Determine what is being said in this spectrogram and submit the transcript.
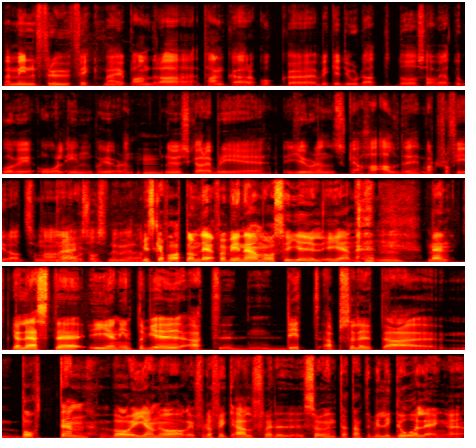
Men min fru fick mig på andra tankar och eh, vilket gjorde att då sa vi att då går vi all in på julen. Mm. Nu ska det bli, julen ska ha aldrig varit så firad som han är hos oss numera. Vi ska prata om det för vi närmar oss jul igen. Mm. Men jag läste i en intervju att ditt absoluta botten var i januari för då fick Alfred så ont att han inte ville gå längre.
